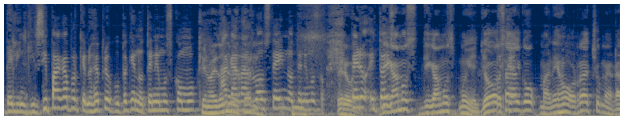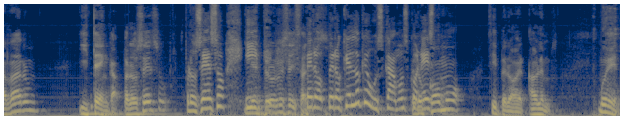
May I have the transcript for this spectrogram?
delinquir si paga porque no se preocupe que no tenemos cómo no agarrarlo a meterlo. usted y no tenemos cómo. Pero, Pero, bueno, entonces, digamos, digamos, muy bien, yo Porque- salgo, manejo borracho, me agarraron y tenga proceso. proceso Y y, entre uno y seis años. pero pero qué es lo que buscamos con pero esto ¿cómo? Sí, pero a ver, hablemos. Muy bien,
